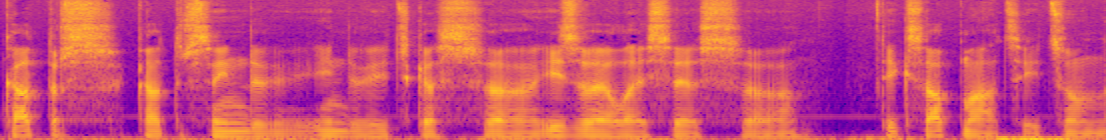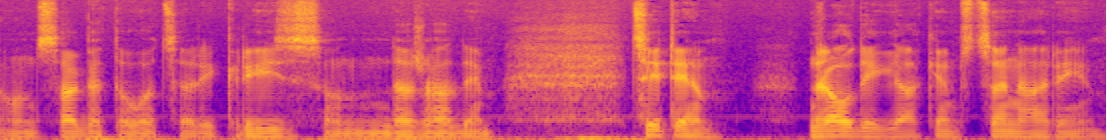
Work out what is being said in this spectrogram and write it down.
Katrs, katrs individs, kas uh, izvēlēsies uh, tiks apmācīts un, un sagatavots arī krīzes un dažādiem citiem draудīgākiem сценариям.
